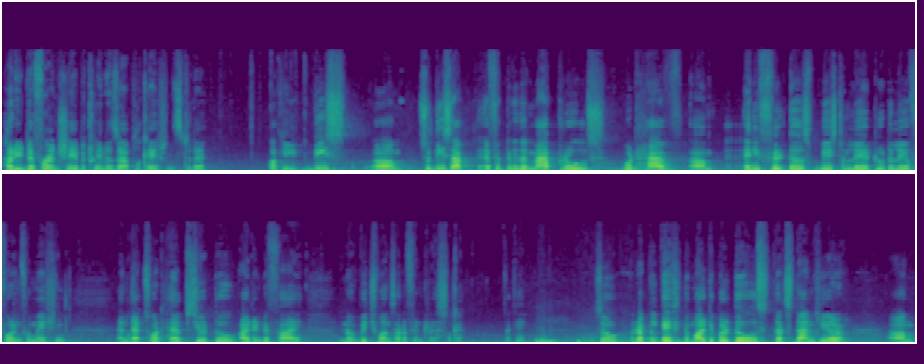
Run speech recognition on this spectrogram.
How do you differentiate between those applications today? Okay, these um, so these are effectively the map rules would have um, any filters based on layer two to layer four information, and that's what helps you to identify you know which ones are of interest. Okay. Okay. So replication to multiple tools that's done here. Um,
